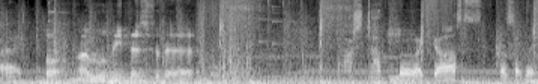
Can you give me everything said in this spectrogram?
Alright. Oh, I will need those for the. Oh, stop. Oh, like ghast or something.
